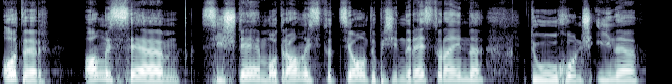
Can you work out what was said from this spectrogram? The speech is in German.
Oder anderes ähm, System oder andere Situation. Du bist in einem Restaurant, du kommst rein,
